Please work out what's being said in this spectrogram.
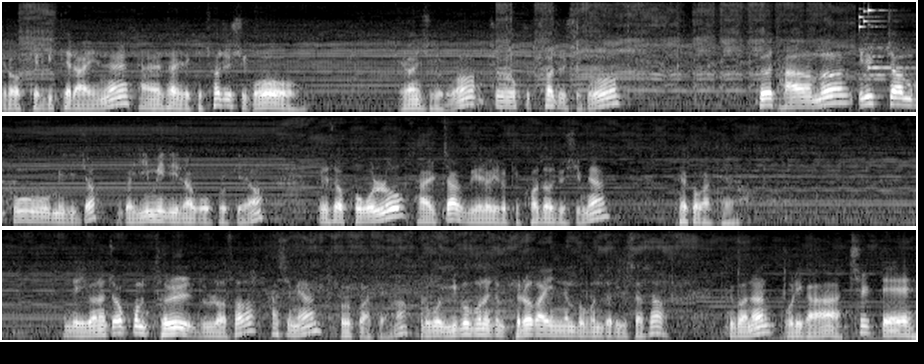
이렇게 밑에 라인을 살살 이렇게 쳐주시고 이런 식으로 쭉쭉 쳐주시고 그 다음은 1.9mm죠? 그러니까 2mm라고 볼게요. 그래서 그걸로 살짝 위를 이렇게 걷어 주시면 될 것 같아요. 근데 이거는 조금 덜 눌러서 하시면 좋을 것 같아요. 그리고 이 부분은 좀 들어가 있는 부분들이 있어서 그거는 우리가 칠 때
